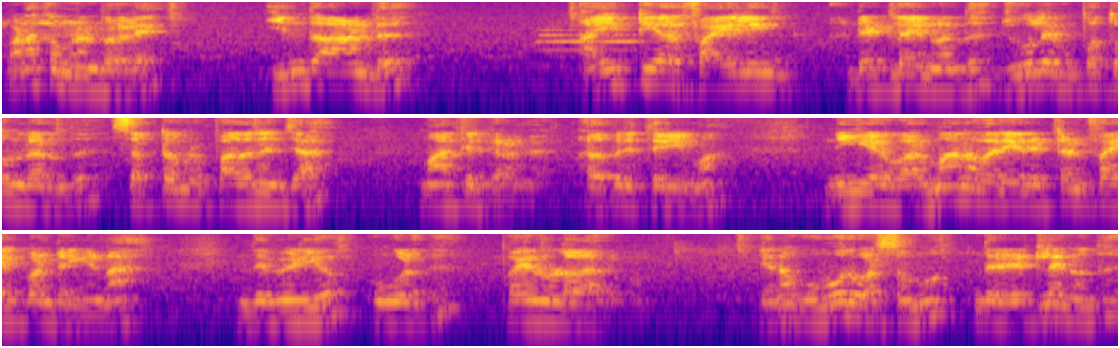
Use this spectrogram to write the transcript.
வணக்கம் நண்பர்களே. இந்த ஆண்டு ஐடிஆர் ஃபைலிங் டெட்லைன் வந்து ஜூலை முப்பத்தொன்னுலேருந்து செப்டம்பர் பதினஞ்சாக மாற்றிருக்கிறாங்க அதை பற்றி தெரியுமா? நீங்கள் வருமான வரி ரிட்டர்ன் ஃபைல் பண்ணுறீங்கன்னா இந்த வீடியோ உங்களுக்கு பயனுள்ளதாக இருக்கும். ஏன்னா ஒவ்வொரு வருஷமும் இந்த டெட்லைன் வந்து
